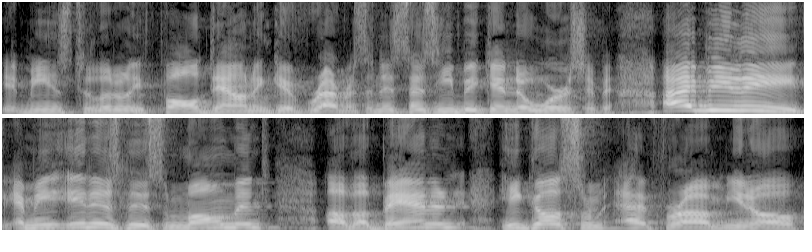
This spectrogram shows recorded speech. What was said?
It means to literally fall down and give reverence. And it says he began to worship. I believe. I mean, it is this moment of abandon. He goes from, eh, from you know,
